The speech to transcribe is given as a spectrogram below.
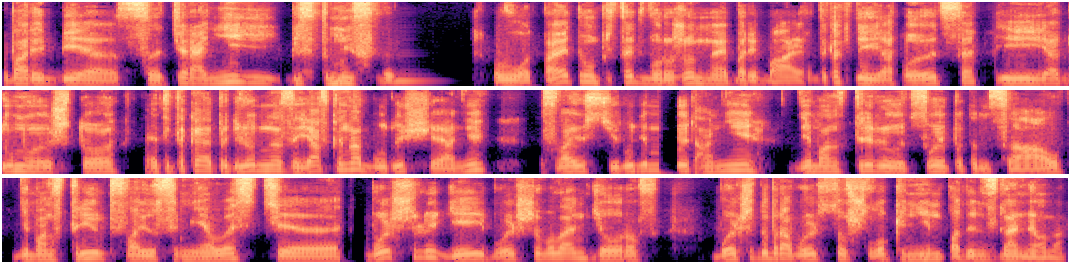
в борьбе с тиранией бессмысленны. Вот, поэтому предстоит вооруженная борьба. Это как не готовится. И я думаю, что это такая определенная заявка на будущее. Они свою силу демонстрируют, они демонстрируют свой потенциал, демонстрируют свою смелость. Э, больше людей, больше волонтеров, больше добровольцев шло к ним под их знамена.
